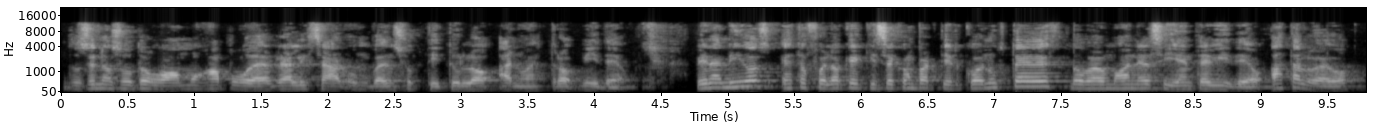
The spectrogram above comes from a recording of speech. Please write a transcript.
entonces nosotros vamos a poder realizar un buen subtítulo a nuestro video. Bien amigos, esto fue lo que quise compartir con ustedes. Nos vemos en el siguiente video. Hasta luego.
